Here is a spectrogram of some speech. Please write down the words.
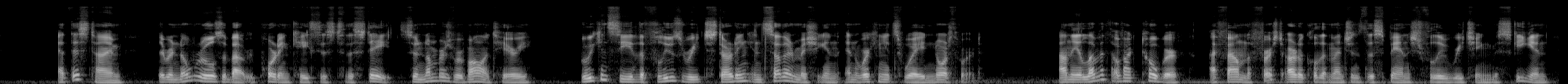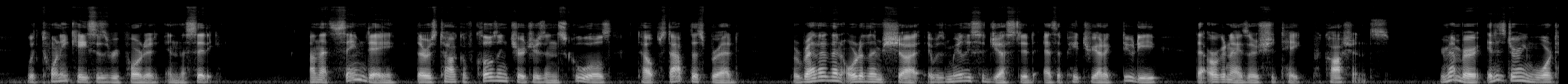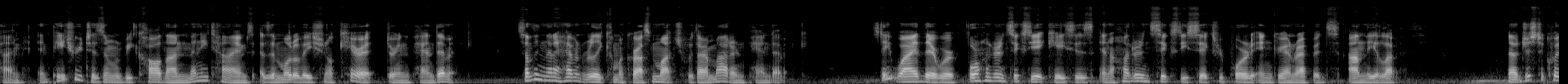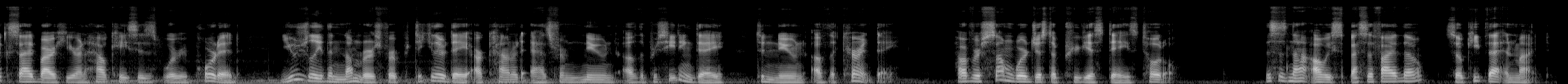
At this time, there were no rules about reporting cases to the state, so numbers were voluntary, but we can see the flu's reach starting in southern Michigan and working its way northward. On the 11th of October, I found the first article that mentions the Spanish flu reaching Muskegon, with 20 cases reported in the city. On that same day, there was talk of closing churches and schools to help stop the spread, but rather than order them shut, it was merely suggested as a patriotic duty that organizers should take precautions. Remember, it is during wartime, and patriotism would be called on many times as a motivational carrot during the pandemic, something that I haven't really come across much with our modern pandemic. Statewide, there were 468 cases and 166 reported in Grand Rapids on the 11th. Now, just a quick sidebar here on how cases were reported. Usually, the numbers for a particular day are counted as from noon of the preceding day to noon of the current day. However, some were just a previous day's total. This is not always specified though, so keep that in mind.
